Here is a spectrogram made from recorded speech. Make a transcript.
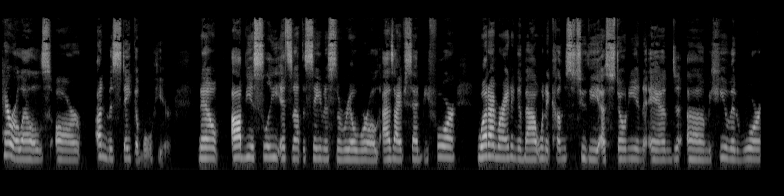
parallels are unmistakable here. Now, obviously it's not the same as the real world as i've said before. What i'm writing about when it comes to the astonian and um, human war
